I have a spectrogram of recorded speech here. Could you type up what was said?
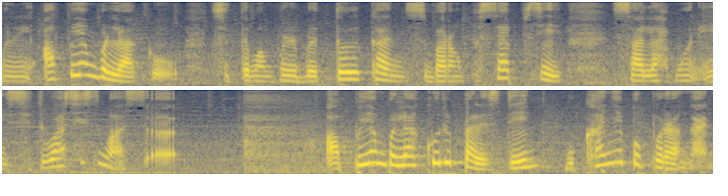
mengenai apa yang berlaku serta memperbetulkan sebarang persepsi salah mengenai situasi semasa. Apa yang berlaku di Palestin bukannya peperangan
